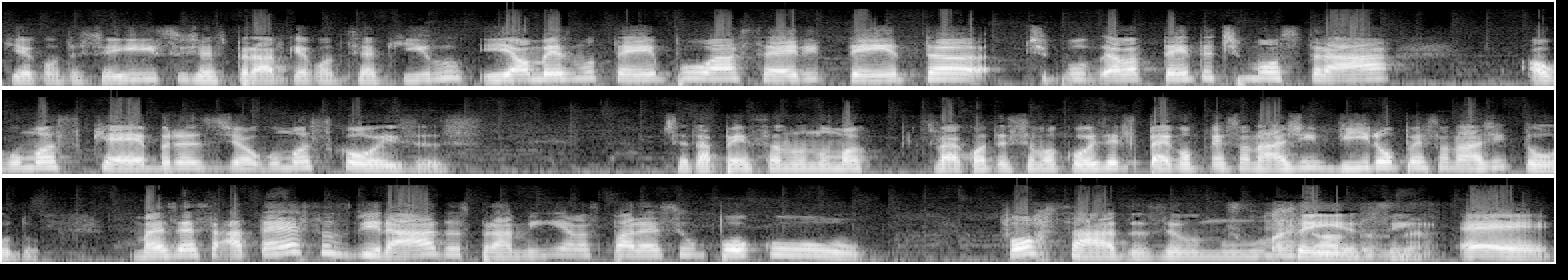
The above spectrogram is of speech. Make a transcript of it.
que ia acontecer isso, já esperava que ia acontecer aquilo. E ao mesmo tempo a série tenta, tipo, ela tenta te mostrar algumas quebras de algumas coisas. Você tá pensando numa. Vai acontecer uma coisa, eles pegam o personagem viram o personagem todo. Mas essa, até essas viradas, pra mim, elas parecem um pouco forçadas. Eu não sei, assim. né? É.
